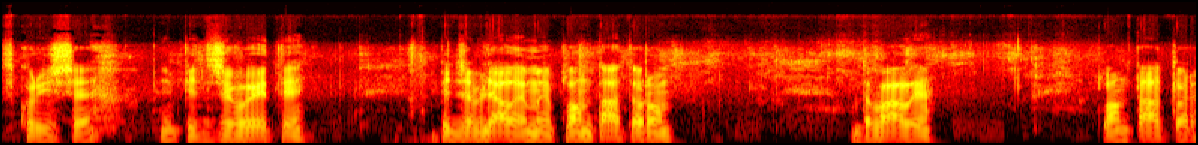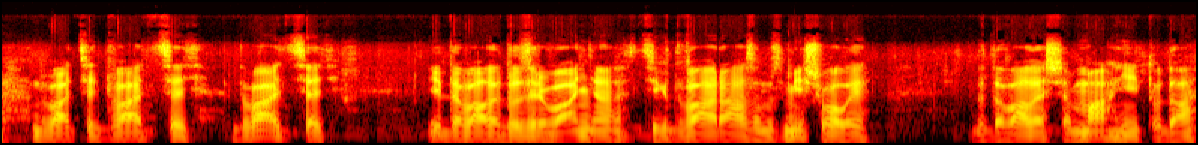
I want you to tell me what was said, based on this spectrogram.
скоріше підживити. Підживляли ми плантатором, давали плантатор 20-20-20 і давали дозрівання. Цих два разом змішували, додавали ще магній туди.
